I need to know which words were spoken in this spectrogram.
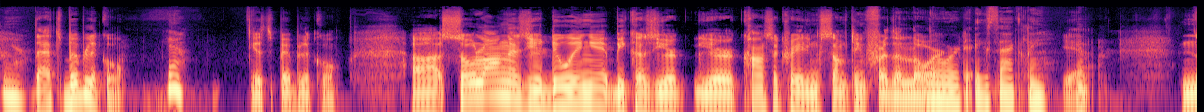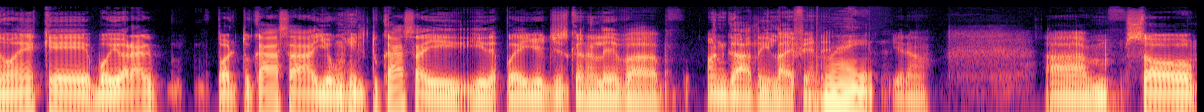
Yeah. That's biblical. Yeah. It's biblical. Uh, so long as you're doing it because you're you're consecrating something for the Lord. Lord, exactly. Yeah. No es que voy a orar por tu casa y ungir tu casa y, y después you're just going to live a ungodly life in it Right. you know. Um, so,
